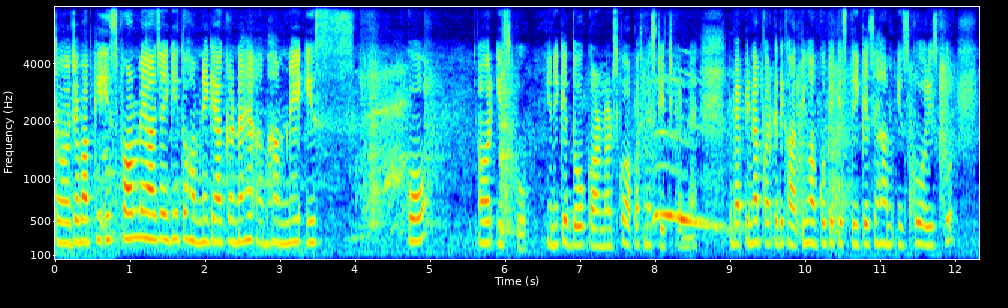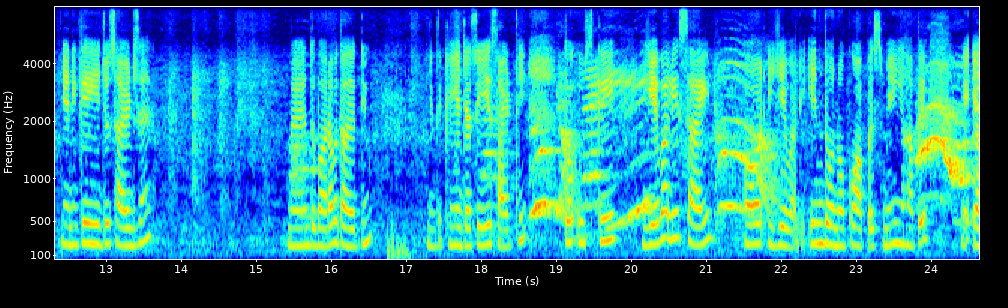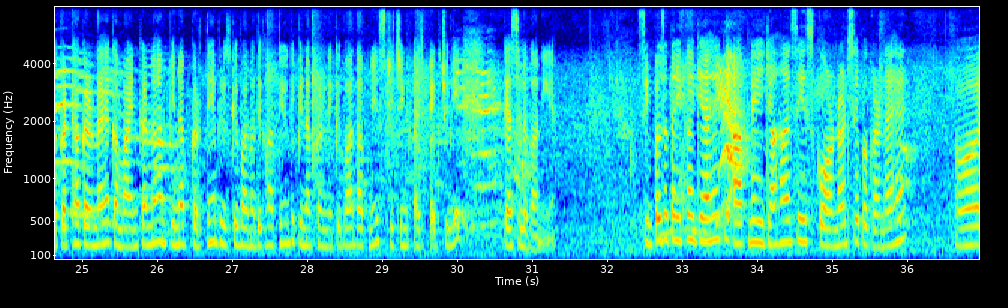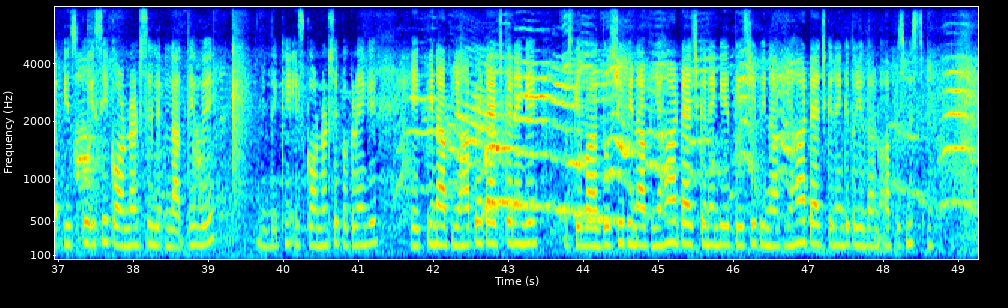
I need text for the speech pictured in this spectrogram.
तो जब आपकी इस फॉर्म में आ जाएगी तो हमने क्या करना है? अब हमने इस को और इसको, यानी कि दो कॉर्नर्स को आपस में स्टिच करना है। तो मैं पिन अप करके दिखाती हूँ आपको कि किस तरीके से हम इसको और इसको, यानी कि ये जो साइड्स हैं, मैं दोबारा बता देती हूँ। ये देखें, ये जैसे ये साइड थी तो उसकी ये वाली साइड और ये वाली इन दोनों को आपस में यहाँ पे इकट्ठा करना है कंबाइन करना है हम पिनअप करते हैं फिर उसके बाद मैं दिखाती हूँ कि पिनअप करने के बाद आपने स्टिचिंग एक्चुअली कैसे लगानी है। सिंपल सा तरीका क्या है कि आपने यहाँ से इस कॉर्नर से पकड़ना है और इसको इसी कॉर्नर से लाते हुए देखें इस कॉर्नर से पकड़ेंगे। एक पिन आप यहाँ पे अटैच करेंगे उसके बाद दूसरी पिन आप यहाँ अटैच करेंगे तीसरी पिन आप यहाँ अटैच करेंगे तो ये दोनों आपस में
